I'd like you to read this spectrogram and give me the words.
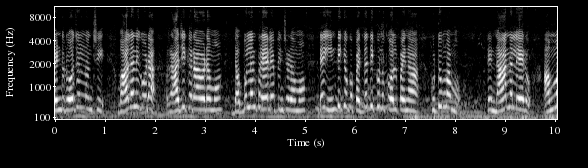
రెండు రోజుల నుంచి వాళ్ళని కూడా రాజీకి రావడమో డబ్బులను ప్రేరేపించడమో అంటే ఇంటికి ఒక పెద్ద దిక్కును కోల్పోయిన కుటుంబము. అంటే నాన్న లేరు అమ్మ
